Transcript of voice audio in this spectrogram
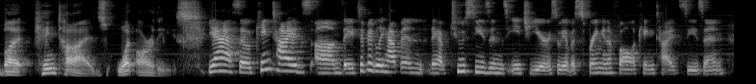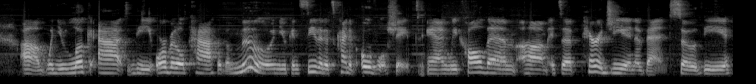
But king tides, what are these? Yeah, so king tides, um, they typically happen, they have two seasons each year. So we have a spring and a fall king tide season. Um, when you look at the orbital path of a moon, you can see that it's kind of oval shaped. And we call them, um, it's a perigean event. So the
